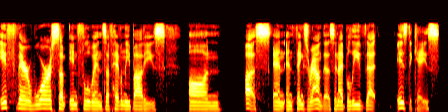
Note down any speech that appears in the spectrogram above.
if there were some influence of heavenly bodies on us and and things around us, and I believe that is the case,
